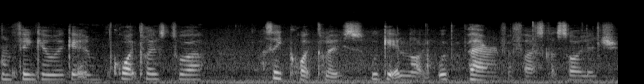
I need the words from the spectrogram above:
I'm thinking we're getting quite close to our I say quite close. We're getting like we're preparing for first cut silage.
